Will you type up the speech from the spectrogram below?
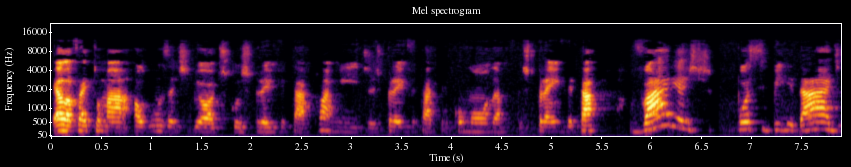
ela vai tomar alguns antibióticos para evitar clamídias, para evitar tricomonas, para evitar várias possibilidades.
